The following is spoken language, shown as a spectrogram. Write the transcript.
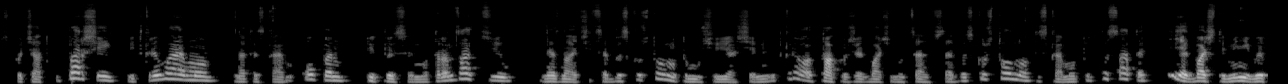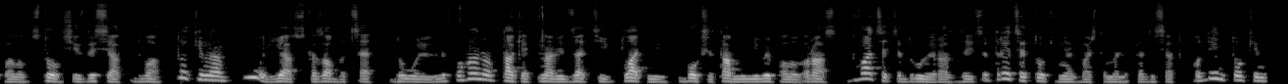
спочатку перший, відкриваємо, натискаємо Open, підписуємо транзакцію. Не знаю, чи це безкоштовно, тому що я ще не відкривав. Також, як бачимо, це все безкоштовно. Тискаємо підписати. І як бачите, мені випало 162 токена. Ну, я сказав би, це доволі непогано, так як навіть за ті платні бокси там мені випало раз 20, а другий раз здається 30 токенів. Як бачите, в мене 51 токен.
